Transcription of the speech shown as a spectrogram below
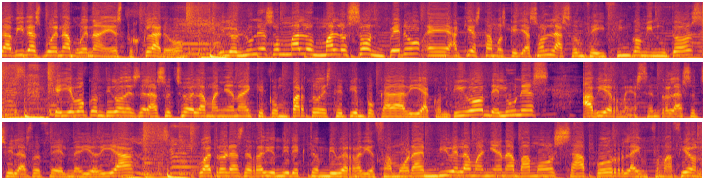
La vida es buena, buena es, pues claro. Y los lunes son malos, malos son, pero eh, aquí estamos, que ya son las 11 y 5 minutos. que llevo contigo desde las 8 de la mañana y que comparto este tiempo cada día contigo, de lunes a viernes, entre las 8 y las 12 del mediodía. Cuatro horas de radio en directo en Vive Radio Zamora. En Vive la Mañana vamos a por la información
